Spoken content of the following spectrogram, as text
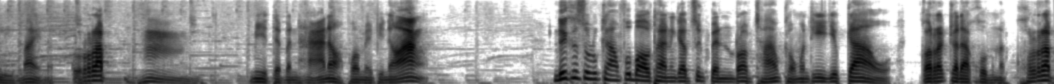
หรือไม่นะครับมมีแต่ปัญหาเนาะพ่อแม่พี่น้อง นี่คือสรุปข่าวฟุตบอลไทยนะครับซึ่งเป็นรอบเช้าของวันที่ 29 กรกฎาคมนะครับ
